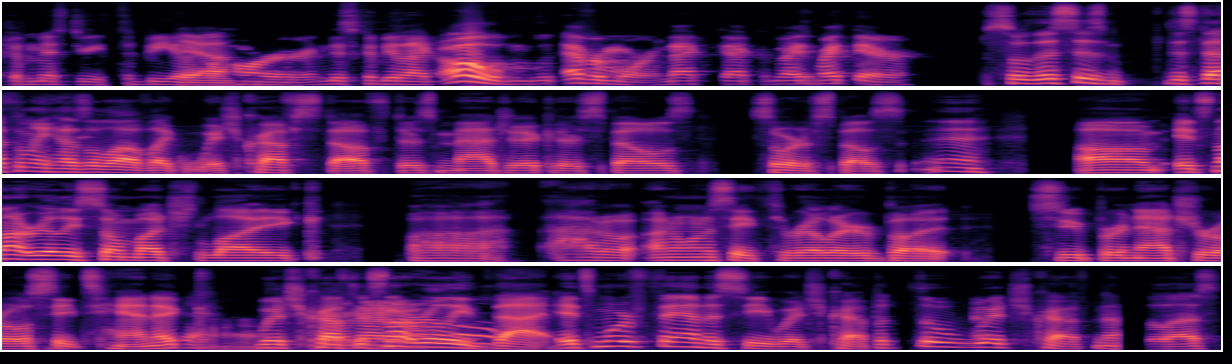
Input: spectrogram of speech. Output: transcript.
like a mystery to be like Yeah. a horror, and this could be like, oh, Evermore, that that right right there. so this is this definitely has a lot of like witchcraft stuff. There's magic, there's spells, sort of spells. Eh. Um, it's not really so much like uh I don't I don't want to say thriller, but supernatural satanic Yeah. witchcraft. No, it's not not really all. that. It's more fantasy witchcraft, but still witchcraft nonetheless.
